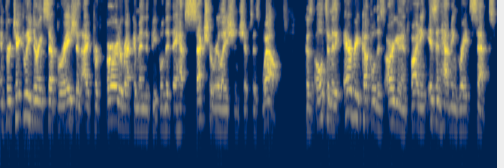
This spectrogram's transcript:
And particularly during separation, I prefer to recommend to people that they have sexual relationships as well. Because ultimately, every couple that's arguing and fighting isn't having great sex.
